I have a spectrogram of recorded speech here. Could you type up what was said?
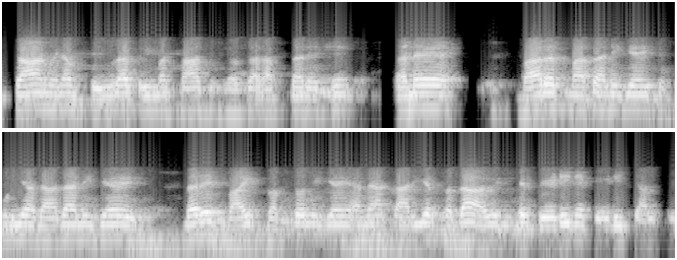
શ્રાવણ મહિનામાં શિવરાત્રીમાં સાથ સહકાર આપતા રહે છે. અને ભારત માતાની જય, ચકુડિયા દાદાની જય, દરેક ભાઈ ભક્તોની જય અને આ કાર્ય સદા આવી રીતે પેઢી ને પેઢી ચાલશે.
